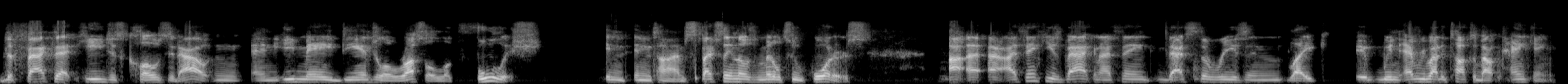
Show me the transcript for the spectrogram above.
The fact that he just closed it out and and he made D'Angelo Russell look foolish in in times, especially in those middle two quarters I, I, I think he's back, and I think that's the reason. Like it, when everybody talks about tanking,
